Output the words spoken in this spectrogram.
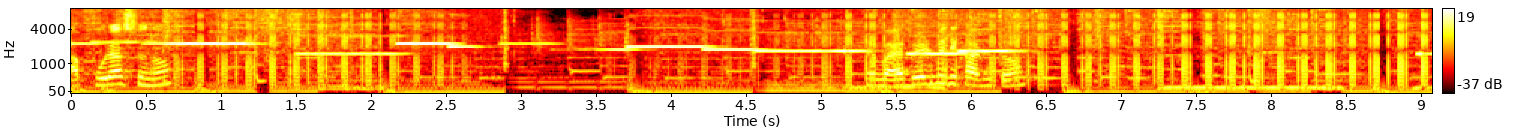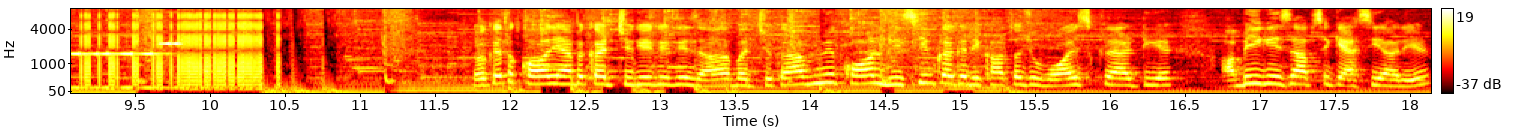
आप पूरा सुनो। वाइब्रेट भी दिखा देता हूँ। ओके तो कॉल यहाँ पे कट चुकी है क्योंकि ज़्यादा बच चुका है। अभी मैं कॉल रिसीव करके दिखाता हूँ जो वॉइस क्लैरिटी है। अभी के हिसाब से कैसी आ रही है?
